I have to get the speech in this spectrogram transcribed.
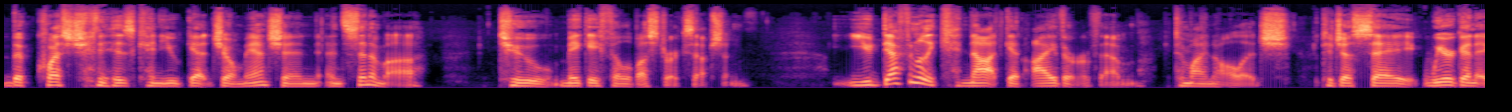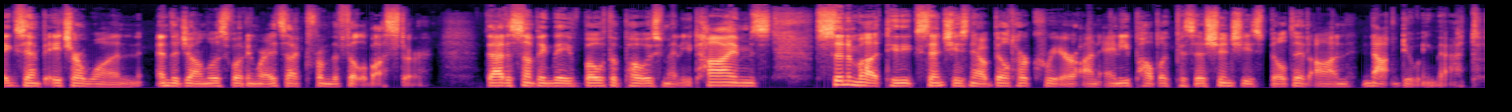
the question is, can you get Joe Manchin and Sinema to make a filibuster exception? You definitely cannot get either of them, to my knowledge, to just say, we're going to exempt HR1 and the John Lewis Voting Rights Act from the filibuster. That is something they've both opposed many times. Sinema, to the extent she's now built her career on any public position, she's built it on not doing that.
